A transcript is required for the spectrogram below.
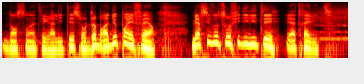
dans son intégralité sur jobradio.fr. Merci de votre fidélité et à très vite.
